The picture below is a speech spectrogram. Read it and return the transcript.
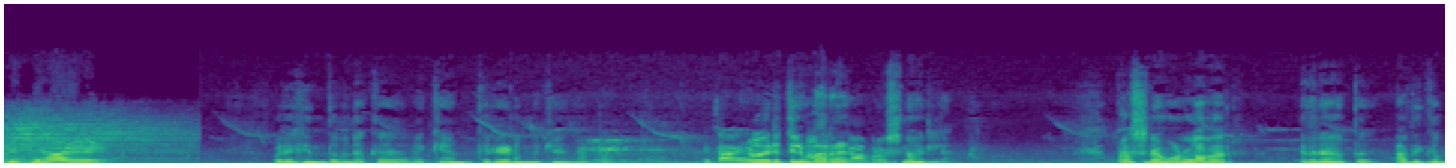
മിശിഹായേ, ഒരു ഹിന്ദുവിനൊക്കെ വെക്കാം കിരീടം വെക്കാൻ കേട്ടോ. താങ്കൾ ഒരിക്കലും പറഞ്ഞു ആ പ്രശ്നമില്ല. പ്രശ്നമുള്ളവർ ഇതിനകത്ത് അധികം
